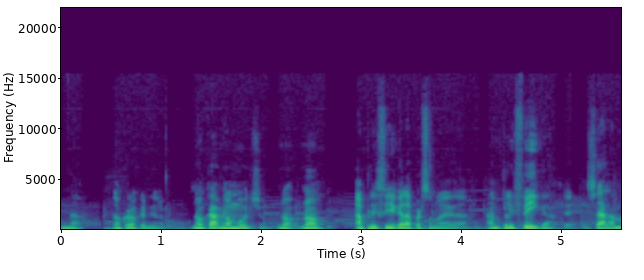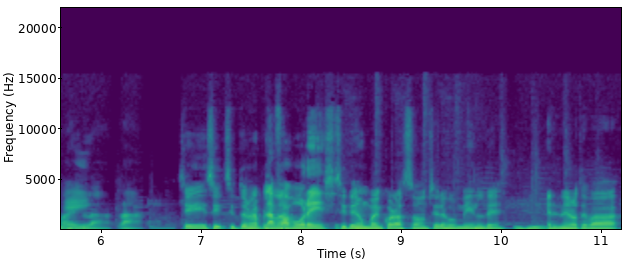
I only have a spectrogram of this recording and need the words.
No, no creo que no. No cambia. No mucho. No, no. Amplifica la personalidad. Amplifica. Sí. O sea, la, la, la, Sí, sí, si tú eres una la persona... favorece. Si tienes un buen corazón, si eres humilde, el dinero te va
